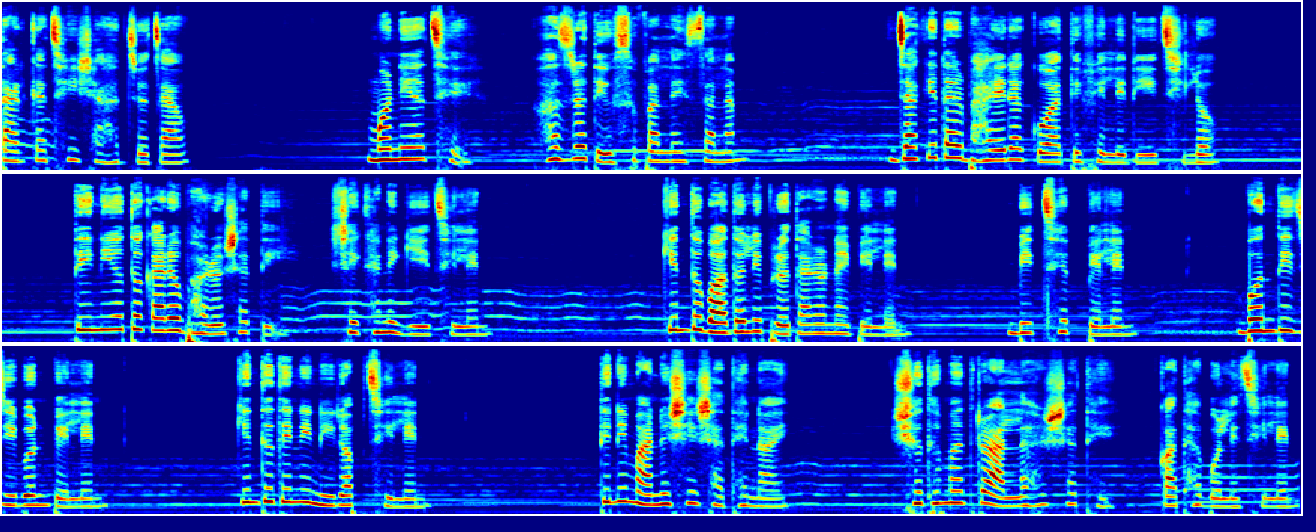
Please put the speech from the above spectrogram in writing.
তার কাছেই সাহায্য চাও। মনে আছে হজরত ইউসুফ আল্লাহিসাল্লাম যাকে তার ভাইয়েরা কোয়াতে ফেলে দিয়েছিল। তিনিও তো কারও ভরসাতেই সেখানে গিয়েছিলেন। কিন্তু বদলে প্রতারণায় পেলেন, বিচ্ছেদ পেলেন, বন্দি জীবন পেলেন, কিন্তু তিনি নীরব ছিলেন। তিনি মানুষের সাথে নয়, শুধুমাত্র আল্লাহর সাথে কথা বলেছিলেন।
